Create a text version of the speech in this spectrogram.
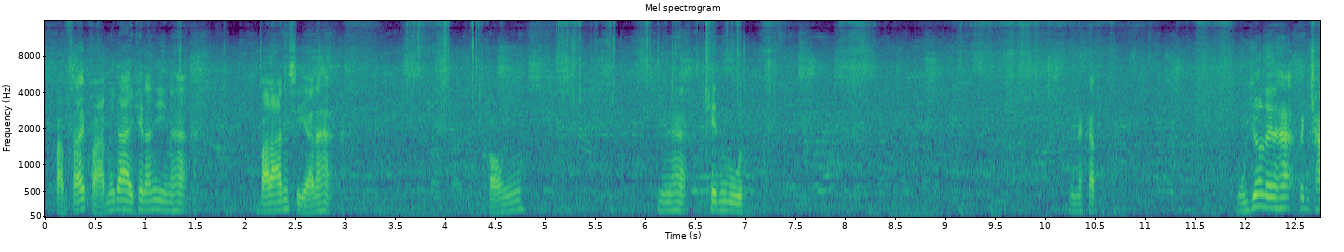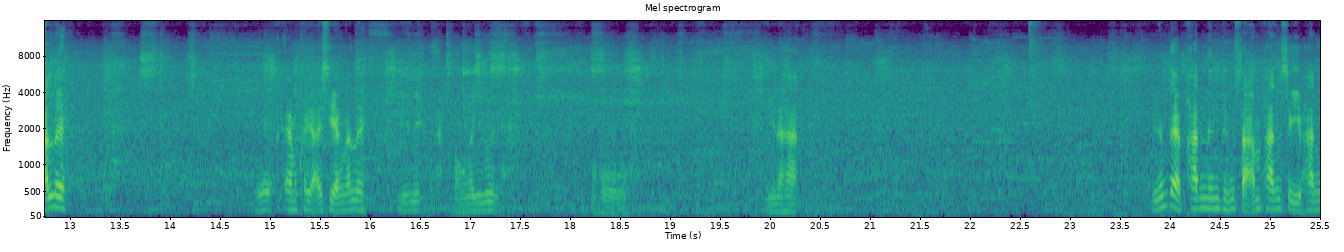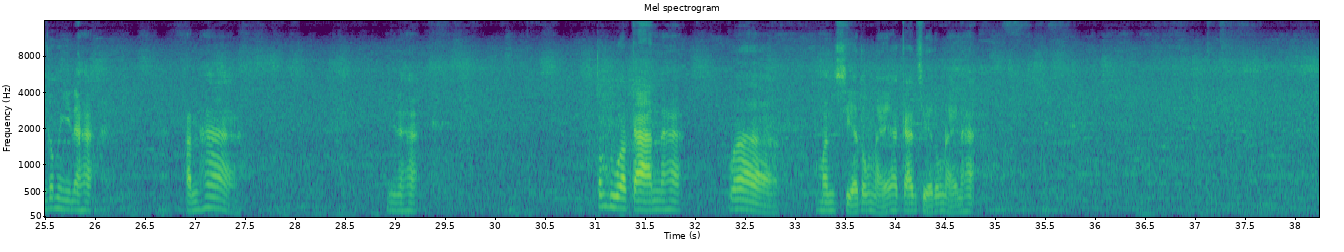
ปรับซ้ายขวาไม่ได้แค่นั้นเองนะฮะ บาลานซ์เสียนะฮะ ของ นี่นะฮะ เคนวูด นี่นะครับโอ้เยอะเลยนะฮะ เป็นชั้นเลยโอ้แอมขยายเสียงนั้นเลย นี่นี่ของอะไรด้วยโอ้โห นี่นะฮะ มีตั้งแต่พันหนึ่งถึงสามพันสี่พันก็มีนะฮะพันห้านี่นะฮะ ต้องดูอาการนะฮะ ว่ามันเสียตรงไหน อาการเสียตรงไหนนะฮะ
